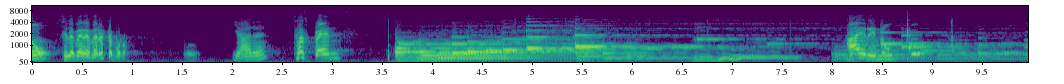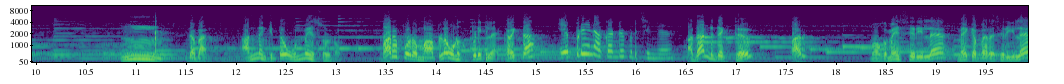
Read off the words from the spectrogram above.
நோ சில பேரை விரட்ட போறோம். யார? சஸ்பென்ஸ் ஹாய் ரேனு ம் இந்த பார். அண்ணன் கிட்ட உண்மையை சொல்றோம். வரப்போற மாப்பிள்ள உனக்கு பிடிக்கல கரெக்டா எப்படி நான் கண்டுபிடிச்சீங்க? அதான் டிடெக்டிவ் பார் முகமே சரியில்லை மேக்கப் வேற சரியில்லை.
